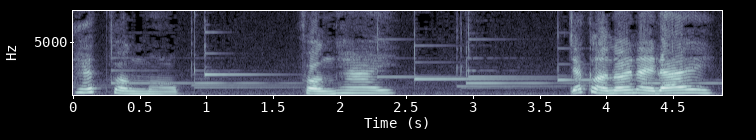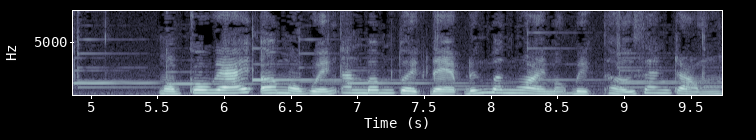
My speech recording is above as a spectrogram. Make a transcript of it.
Hết phần 1 Phần 2 Chắc là nơi này đây. Một cô gái ôm một quyển album tuyệt đẹp đứng bên ngoài một biệt thự sang trọng.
